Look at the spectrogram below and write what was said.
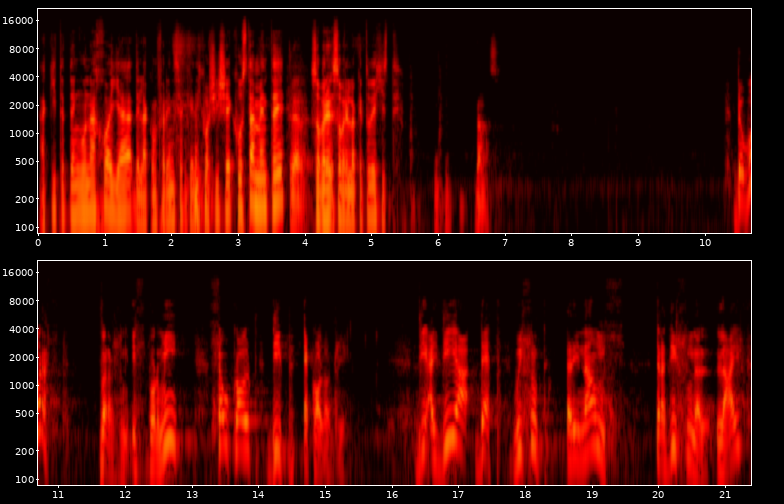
aquí te tengo una joya de la conferencia que dijo Shishek justamente sobre, sobre lo que tú dijiste. Vamos. The worst version is for me so-called deep ecology. The idea that we should renounce traditional life,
